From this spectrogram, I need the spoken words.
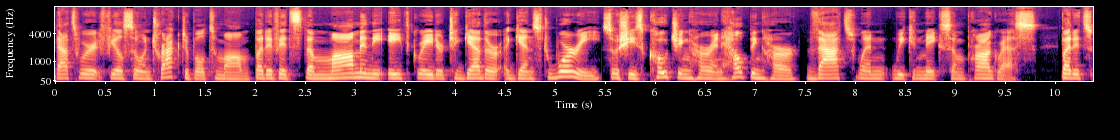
that's where it feels so intractable to mom. But if it's the mom and the eighth grader together against worry, so she's coaching her and helping her, that's when we can make some progress. But it's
